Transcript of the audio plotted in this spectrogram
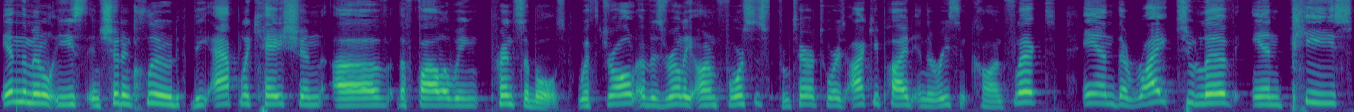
in the Middle East and should include the application of the following principles. Withdrawal of Israeli armed forces from territories occupied in the recent conflict, and the right to live in peace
